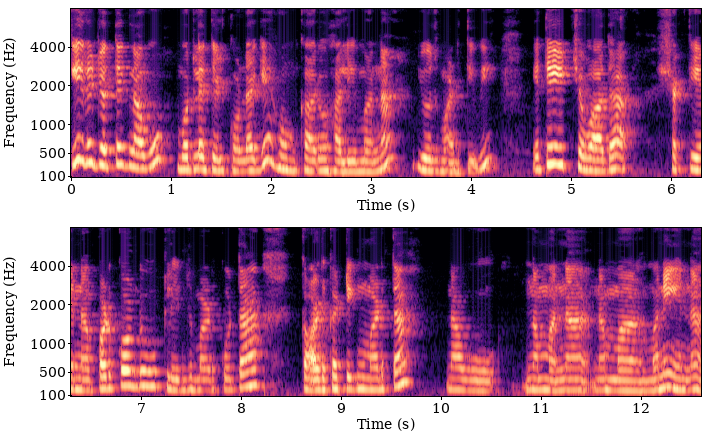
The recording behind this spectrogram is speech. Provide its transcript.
ಇದ್ರ ಜೊತೆಗೆ ನಾವು ಮೊದಲೇ ತಿಳ್ಕೊಂಡಾಗೆ ಹೋಮ್ಕಾರು ಹಲೀಮನ್ನ ಯೂಸ್ ಮಾಡ್ತೀವಿ. ಯಥೇಚ್ಛವಾದ ಶಕ್ತಿಯನ್ನು ಪಡ್ಕೊಂಡು ಕ್ಲೀನ್ಸ್ ಮಾಡ್ಕೋತಾ ಕಾರ್ಡ್ ಕಟ್ಟಿಂಗ್ ಮಾಡ್ತಾ ನಾವು ನಮ್ಮನ್ನು, ನಮ್ಮ ಮನೆಯನ್ನು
